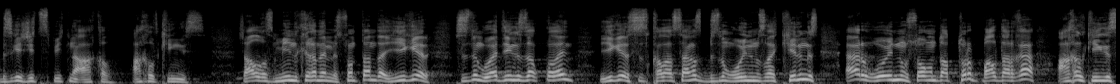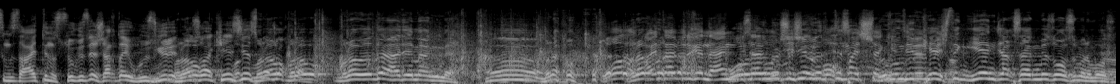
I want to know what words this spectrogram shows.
бізге жетіспейтін ақыл. Ақыл кеңес. Жалғыз менікі ғана емес сондықтан да егер сіздің уәдеңізді алып қалайын егер сіз қаласаңыз біздің ойынымызға келіңіз әр ойынның соңында тұрып балдарға ақыл кеңесіңізді айтыңыз. Сол кезде жағдай өзгереді. Осыған келісесіз бе мынау жоқ па мынау мынау енді әдемі әңгіме. Мынау ол айта берген әңгіме Осы әңгіме үшін ешкім келбетті оқымайды да, бүгінгі кете бермейді. кештің ең жақсы әңгімесі осы міне осы.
